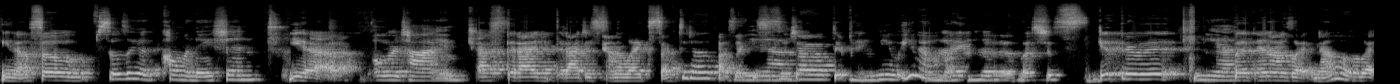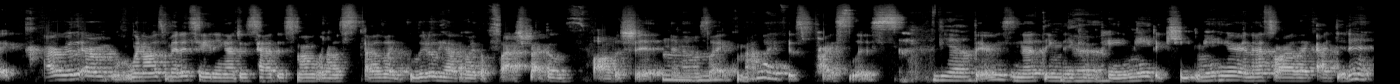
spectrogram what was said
you know, so So it's like a culmination yeah, over time. that's that I that I just kind of like sucked it up. I was like, this is Yeah. a job. They're paying me, you know, Mhm, like uh, let's just get through it. Yeah. But then I was like, no, like I really, I, when I was meditating, I just had this moment when I was, I was like literally having like a flashback of all the shit, and I was Mhm. like, my life is priceless. yeah. There is nothing they Yeah. can pay me to keep me here, and that's why like I didn't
